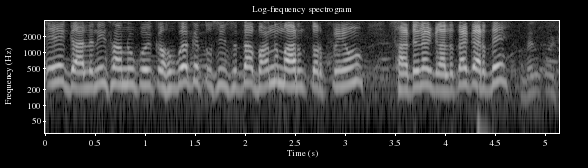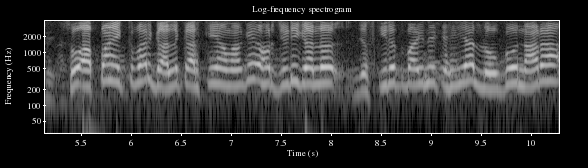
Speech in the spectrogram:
ਇਹ ਗੱਲ ਨਹੀਂ ਸਾਨੂੰ ਕੋਈ ਕਹੂਗਾ ਕਿ ਤੁਸੀਂ ਸਿੱਧਾ ਬੰਨ ਮਾਰਨ ਤੁਰ ਪਏ ਹੋ ਸਾਡੇ ਨਾਲ ਗੱਲ ਤਾਂ ਕਰਦੇ ਬਿਲਕੁਲ ਠੀਕ। ਸੋ ਆਪਾਂ ਇੱਕ ਵਾਰ ਗੱਲ ਕਰਕੇ ਆਵਾਂਗੇ ਔਰ ਜਿਹੜੀ ਗੱਲ ਜਸਕੀਰਤ ਬਾਈ ਨੇ ਕਹੀ ਆ ਲੋਗੋ ਨਾਰਾ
